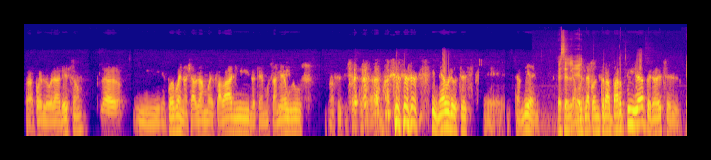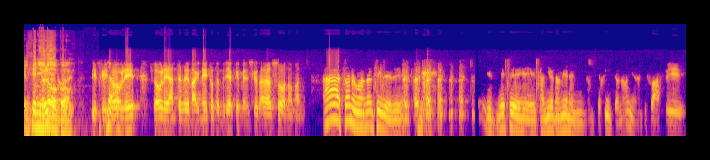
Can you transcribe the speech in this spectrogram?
Para poder lograr eso. Claro. Y después, bueno, ya hablamos de Favali, lo tenemos a Neurus, no sé si ya te Y Neurus es eh, también. Es el, la contrapartida, pero es el... El genio loco. Sí, sí, yo hablé, yo hablé antes de Magneto, tendría que mencionar a Sonoman. Ah, Sonoman, sí, de, ese salió también en Anteojito, ¿no? Y en Antifaz. Sí.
